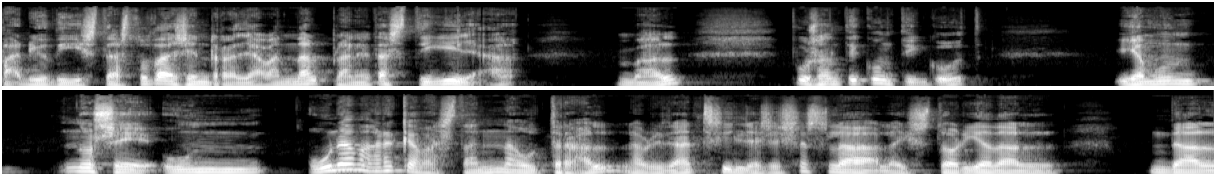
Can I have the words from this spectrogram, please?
periodistes, tota la gent rellevant del planeta estigui allà, val? Posant-hi contingut i amb un, no sé, un, una marca bastant neutral, la veritat, si llegeixes la, la història del, del,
